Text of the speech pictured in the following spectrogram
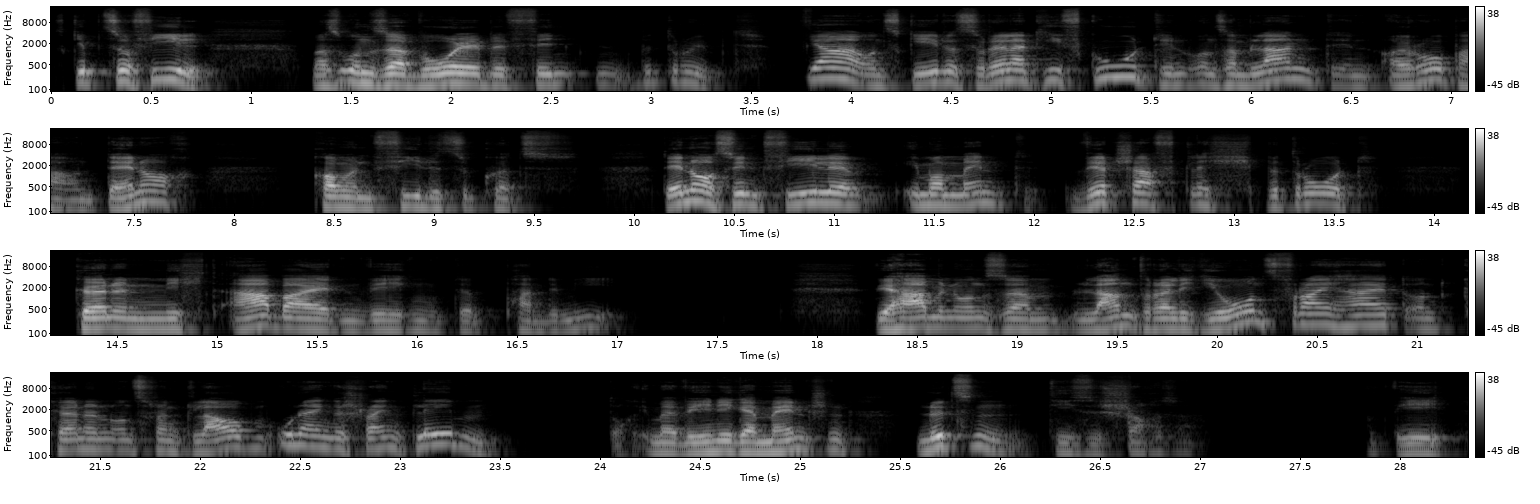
Es gibt so viel, was unser Wohlbefinden betrübt. Ja, uns geht es relativ gut in unserem Land, in Europa, und dennoch kommen viele zu kurz. Dennoch sind viele im Moment wirtschaftlich bedroht, können nicht arbeiten wegen der Pandemie. Wir haben in unserem Land Religionsfreiheit und können unseren Glauben uneingeschränkt leben. Doch immer weniger Menschen nützen diese Chance. Wie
